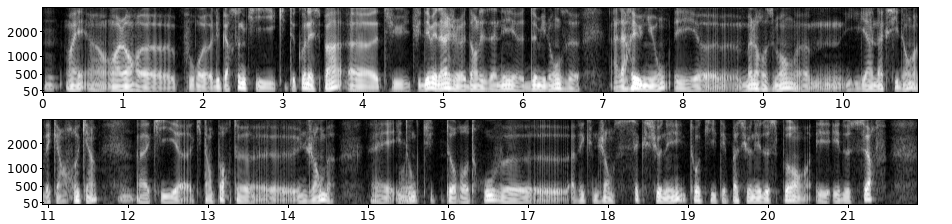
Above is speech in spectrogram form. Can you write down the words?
Hmm. Ouais, euh, alors euh, pour les personnes qui ne te connaissent pas, tu, tu, déménages dans les années 2011 à La Réunion et malheureusement il y a un accident avec un requin hmm. qui, qui t'emporte une jambe. Et, donc tu te retrouves avec une jambe sectionnée, toi qui étais passionné de sport et, et de surf, euh,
